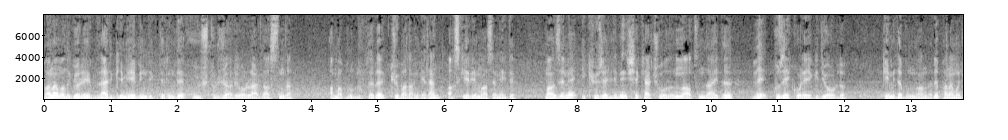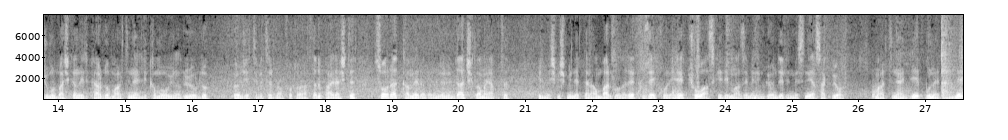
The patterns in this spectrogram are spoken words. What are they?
Panamalı görevliler gemiye bindiklerinde uyuşturucu arıyorlardı aslında. Ama buldukları Küba'dan gelen askeri malzemeydi. Malzeme 250 bin şeker çuvalının altındaydı ve Kuzey Kore'ye gidiyordu. Gemide bulunanları Panama Cumhurbaşkanı Ricardo Martinelli kamuoyuna duyurdu. Önce Twitter'dan fotoğrafları paylaştı, sonra kameraların önünde açıklama yaptı. Birleşmiş Milletler ambargoları Kuzey Kore'ye çoğu askeri malzemenin gönderilmesini yasaklıyor. Martinelli bu nedenle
